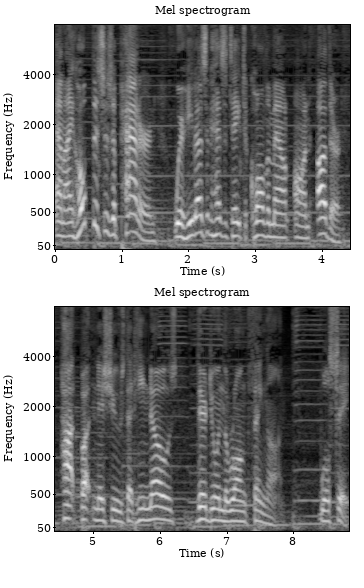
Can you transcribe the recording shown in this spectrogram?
And I hope this is a pattern where he doesn't hesitate to call them out on other hot button issues that he knows they're doing the wrong thing on. We'll see.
